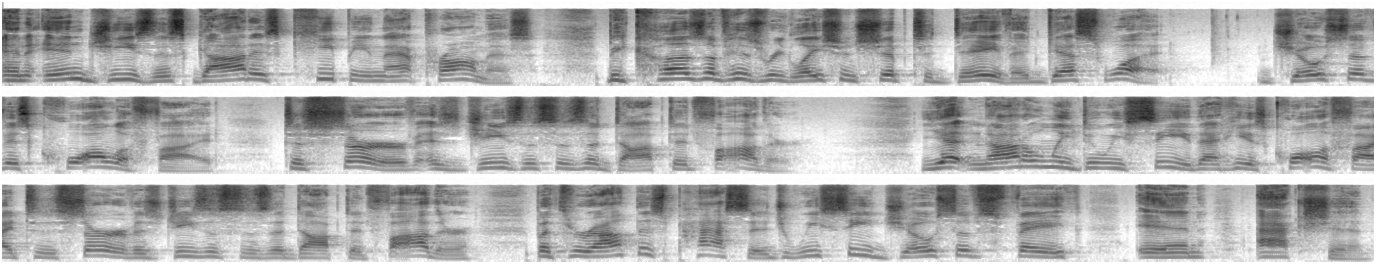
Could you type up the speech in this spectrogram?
And in Jesus, God is keeping that promise. Because of his relationship to David, guess what? Joseph is qualified to serve as Jesus' adopted father. Yet not only do we see that he is qualified to serve as Jesus' adopted father, but throughout this passage, we see Joseph's faith in action.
